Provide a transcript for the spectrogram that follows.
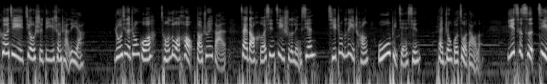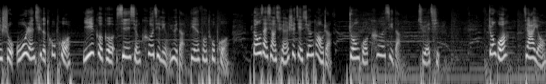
科技就是第一生产力呀！如今的中国，从落后到追赶，再到核心技术的领先，其中的历程无比艰辛，但中国做到了。一次次技术无人区的突破，一个个新型科技领域的巅峰突破，都在向全世界宣告着中国科技的崛起。中国加油！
